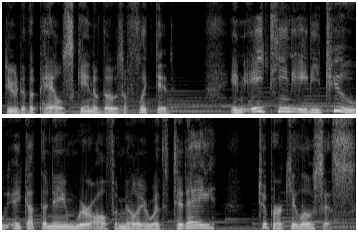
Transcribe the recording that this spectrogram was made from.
due to the pale skin of those afflicted. In 1882, it got the name we're all familiar with today tuberculosis.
